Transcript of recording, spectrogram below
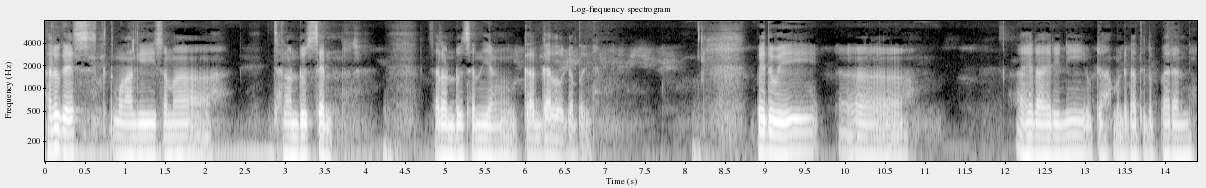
Halo guys, ketemu lagi sama calon dosen. Calon dosen yang gagal katanya. By the way, uh, akhir-akhir ini udah mendekati lebaran nih.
